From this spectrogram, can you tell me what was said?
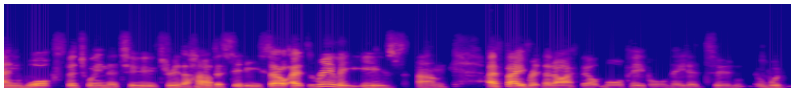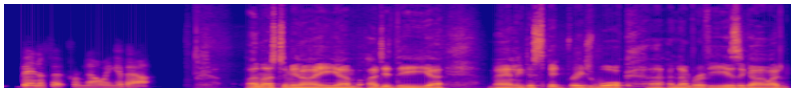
and walks between the two through the harbour city. So it really is um, a favourite that I felt more people needed to would benefit from knowing about. I must admit, I um, I did the uh, Manly to Spitbridge walk uh, a number of years ago. i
